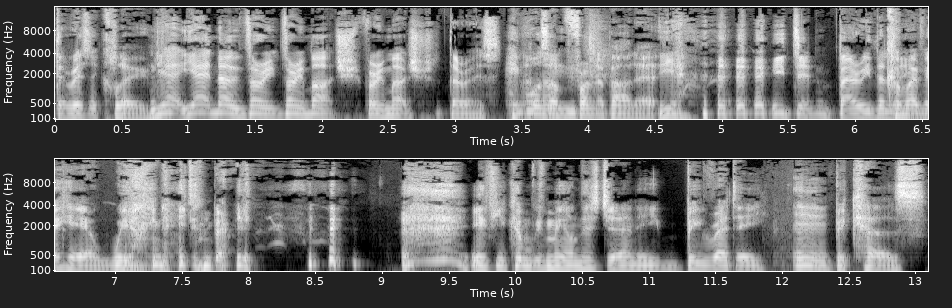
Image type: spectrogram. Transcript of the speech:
There is a clue. yeah, yeah, no, very, very much, very much. There is. He was Um, upfront about it. Yeah, he didn't bury the come lead. over here. We he didn't bury the- if you come with me on this journey, be ready Mm. because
